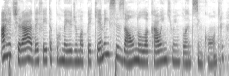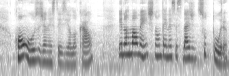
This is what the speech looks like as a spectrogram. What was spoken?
A retirada é feita por meio de uma pequena incisão no local em que o implante se encontra, com o uso de anestesia local, e normalmente não tem necessidade de sutura.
